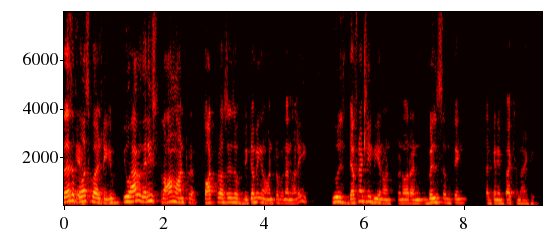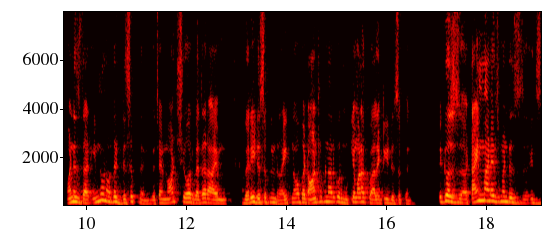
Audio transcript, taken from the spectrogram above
that's the first quality. If you have a very strong entre- thought process of becoming an entrepreneur nale, you will definitely be an entrepreneur and build something that can impact humanity. One is that இன்னொன்று வந்து discipline which I'm not sure whether I am very discipline right no but ஆண்டர்பிரினருக்கு ஒரு முக்கியமான quality discipline because time management is it's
